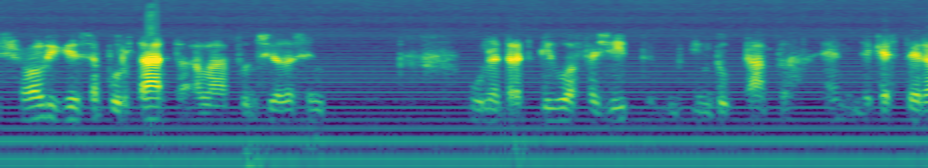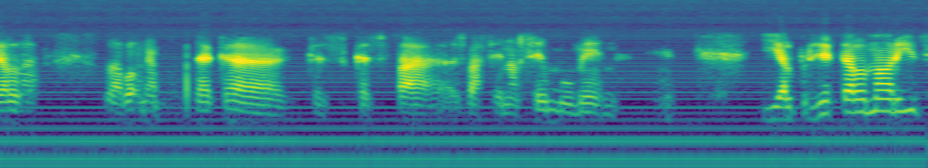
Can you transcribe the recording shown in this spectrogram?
Això li hagués aportat a la funció de ser un atractiu afegit indubtable. Eh? Aquesta era la, la bona part que, que, es, que es, fa, es va fer en el seu moment i el projecte del Moritz,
